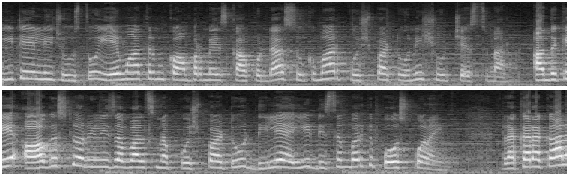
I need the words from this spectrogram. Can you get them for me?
డీటెయిల్ని చూస్తూ ఏమాత్రం కాంప్రమైజ్ కాకుండా సుకుమార్ పుష్ప టూని షూట్ చేస్తున్నారు. అందుకే ఆగస్టులో రిలీజ్ అవ్వాల్సిన పుష్ప టూ డిలే అయ్యి డిసెంబర్కి పోస్ట్ పోన్ అయింది. రకరకాల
